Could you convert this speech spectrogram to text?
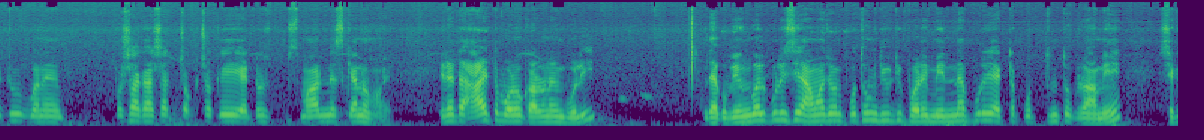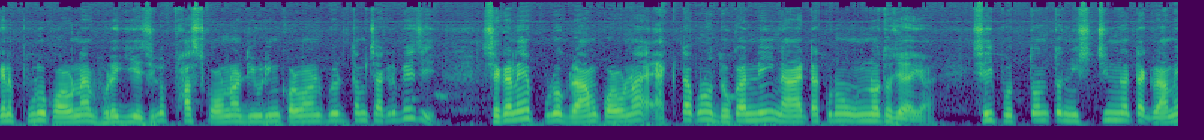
একটু মানে পোশাক আশাক চকচকে একটু স্মার্টনেস কেন হয়? এটা একটা আরেকটা বড় কারণ আমি বলি। দেখো, বেঙ্গল পুলিশে আমার যখন প্রথম ডিউটি পড়ে মেদিনীপুরের একটা প্রত্যন্ত গ্রামে, সেখানে পুরো করোনায় ভরে গিয়েছিল। ফার্স্ট করোনা ডিউরিং করোনার পিরিয়ড তো আমি চাকরি পেয়েছি। সেখানে পুরো গ্রাম করোনা, একটা কোনো দোকান নেই, না একটা কোনো উন্নত জায়গা। সেই প্রত্যন্ত নিশ্চিন্ন একটা গ্রামে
